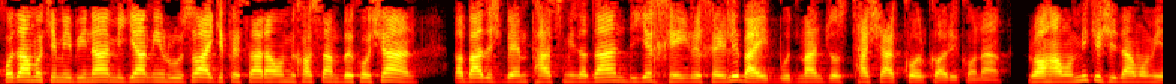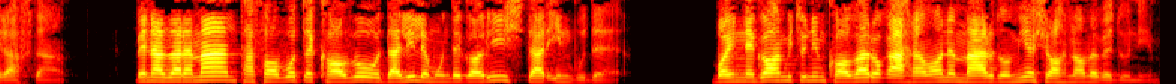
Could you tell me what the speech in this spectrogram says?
خودمو که می‌بینم میگم این روزها اگه پسرمو می‌خواستم بکشن و بعدش بهم پس می‌دادن دیگه خیلی خیلی بعید بود من جز تشکر کاری کنم. راهمو میکشیدم و می‌رفتم. به نظر من تفاوت کاوه و دلیل موندگاریش در این بوده. با این نگاه می‌تونیم کاوه رو قهرمان مردمی شاهنامه بدونیم.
